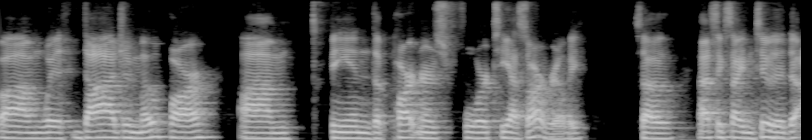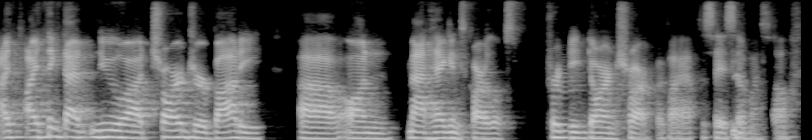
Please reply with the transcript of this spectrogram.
um, with Dodge and Mopar um, being the partners for TSR, really. So that's exciting too. I, I think that new uh, Charger body uh, on Matt Hagan's car looks pretty darn sharp, if I have to say so myself.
